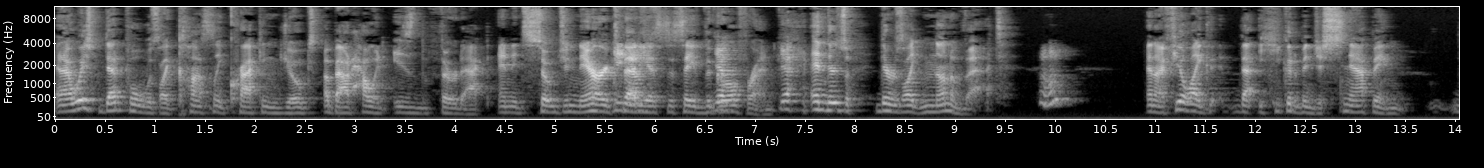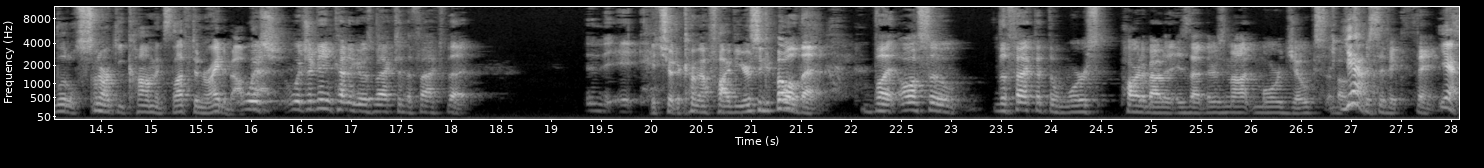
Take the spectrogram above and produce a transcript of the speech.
And I wish Deadpool was like constantly cracking jokes about how it is the third act and it's so generic He that does. he has to save the Yeah. girlfriend. Yeah. And there's there's like none of that. Uh-huh. And I feel like that he could have been just snapping little snarky comments left and right about Which, that. which again, kind of goes back to the fact that it, It should have come out five years ago. well that, but also the fact that the worst part about it is that there's not more jokes about Yeah. specific things. yeah.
